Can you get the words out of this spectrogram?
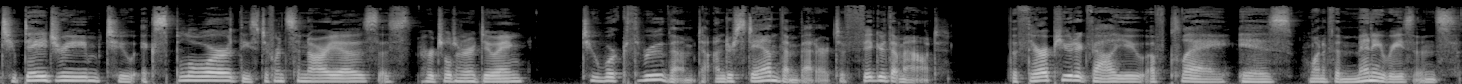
to daydream, to explore these different scenarios as her children are doing, to work through them, to understand them better, to figure them out. The therapeutic value of play is one of the many reasons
